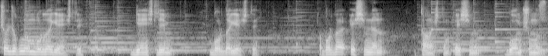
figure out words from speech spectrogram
Çocukluğum burada geçti. Gençliğim burada geçti. Burada eşimle tanıştım. Eşim komşumuz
